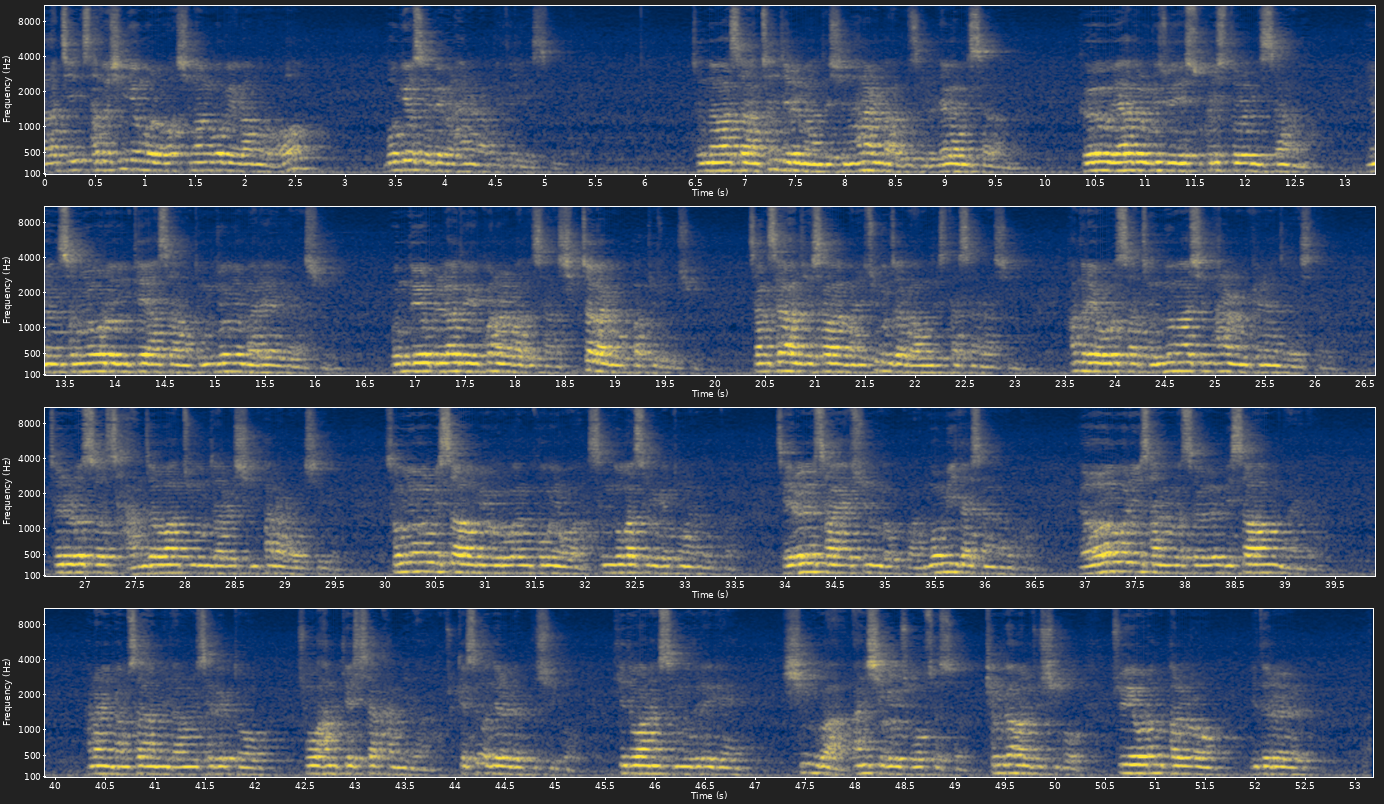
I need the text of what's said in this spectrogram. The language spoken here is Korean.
다 같이 사도신경으로 신앙 고백함으로 목요 새벽을 하나님 앞에 드리겠습니다. 전능하사 천지를 만드신 하나님 아버지를 내가 믿사오니 그 외아들 우리 주 예수 그리스도를 믿사오니 이는 성령으로 잉태하사 동정녀 마리아에게 나시고 본디오 빌라도의 권한을 받으사 십자가에 못 박혀 죽으시고 장사한 지 사흘 만에 죽은 자 가운데서 탈생하시니 하늘에 오르사 전능하신 하나님을 편한 자이시다. 저리로서 산자와 죽은 자를 심판하러 오시고 성령을 믿사오며 우루한 공예와 성도가 서로 교통하는 것과 죄를 사해 주는 것과 몸이 달사하는 것과 영원히 사는 것을 믿사옵나이다. 하나님 감사합니다. 오늘 새벽도 주와 함께 시작합니다. 주께서 은혜를 베푸시고 기도하는 성도들에게 힘과 안식을 주옵소서 평강을 주시고 주의 오른팔로 이들을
